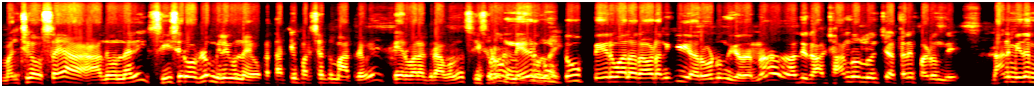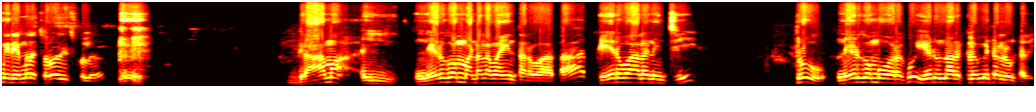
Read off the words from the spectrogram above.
మంచిగా వస్తాయి? అది ఉన్నది. సీసీ రోడ్లు మిలిగి ఉన్నాయి. ఒక థర్టీ పర్సెంట్ మాత్రమే పేరువాల గ్రామంలో సీసీ రోడ్లు. నేర్గుంటూ పేరువాల రావడానికి ఆ రోడ్డు ఉంది కదన్నా? అది చాలా రోజుల నుంచి అట్లనే పడి ఉంది. దాని మీద మీరు ఏమైనా చొరవ తీసుకోలేదు? గ్రామ ఈ నేడుగొమ్మ మండలం అయిన తర్వాత పేరువాల నుంచి త్రూ నేడుగొమ్మ వరకు ఏడున్నర కిలోమీటర్లు ఉంటది.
